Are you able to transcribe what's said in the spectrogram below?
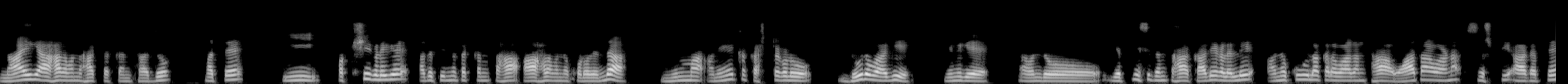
ನಾಯಿಗೆ ಆಹಾರವನ್ನು ಹಾಕ್ತಕ್ಕಂಥದ್ದು ಮತ್ತೆ ಈ ಪಕ್ಷಿಗಳಿಗೆ ಅದು ತಿನ್ನತಕ್ಕಂತಹ ಆಹಾರವನ್ನು ಕೊಡೋದ್ರಿಂದ ನಿಮ್ಮ ಅನೇಕ ಕಷ್ಟಗಳು ದೂರವಾಗಿ ನಿಮಗೆ ಒಂದು ಯತ್ನಿಸಿದಂತಹ ಕಾರ್ಯಗಳಲ್ಲಿ ಅನುಕೂಲಕರವಾದಂತಹ ವಾತಾವರಣ ಸೃಷ್ಟಿ ಆಗತ್ತೆ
